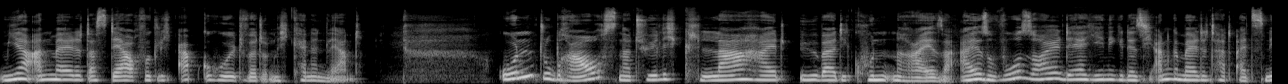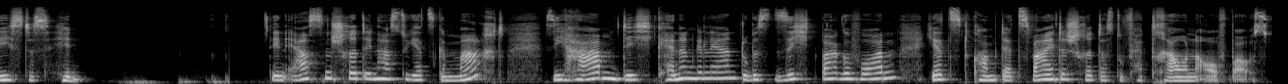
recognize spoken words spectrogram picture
mir anmeldet, dass der auch wirklich abgeholt wird und mich kennenlernt. Und du brauchst natürlich Klarheit über die Kundenreise. Also wo soll derjenige, der sich angemeldet hat, als nächstes hin? Den ersten Schritt, den hast du jetzt gemacht. Sie haben dich kennengelernt, du bist sichtbar geworden. Jetzt kommt der zweite Schritt, dass du Vertrauen aufbaust.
